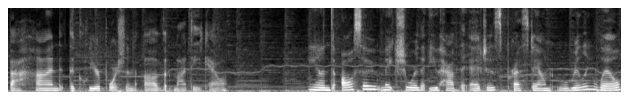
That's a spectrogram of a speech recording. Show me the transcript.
behind the clear portion of my decal. And also make sure that you have the edges pressed down really well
